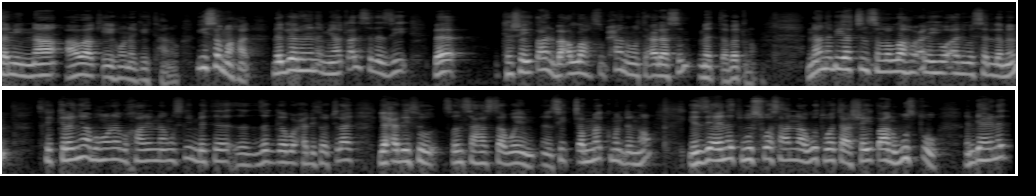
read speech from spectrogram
ሰሚና አዋቂ የሆነ ጌታ ነው ይሰማሃል ነገርህን የሚያውቃል ስለዚህ كشيطان بأ الله سبحانه وتعالى سم متبكنا نا نبي صلى الله عليه وآله وسلم تككلن يابو هنا بخارينا مسلم ابو حديث لا يحديثوا صنسا حسا ويم سيتشمك من دنهم يزي عينت وسوس عنا وتوتا شيطان وسطو عندها عينت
